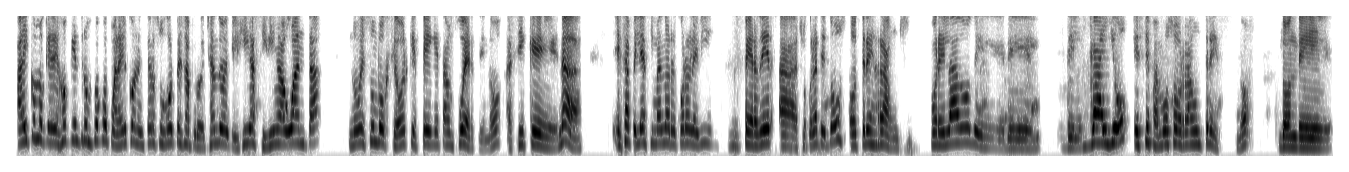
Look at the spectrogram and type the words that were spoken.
ahí como que dejó que entre un poco para él conectar sus golpes aprovechando de que el Giga, si bien aguanta, no es un boxeador que pegue tan fuerte, ¿no? Así que nada, esa pelea, si mal no recuerdo, le vi perder a Chocolate dos o tres rounds por el lado de, de, del gallo, ese famoso round 3, ¿no? Donde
